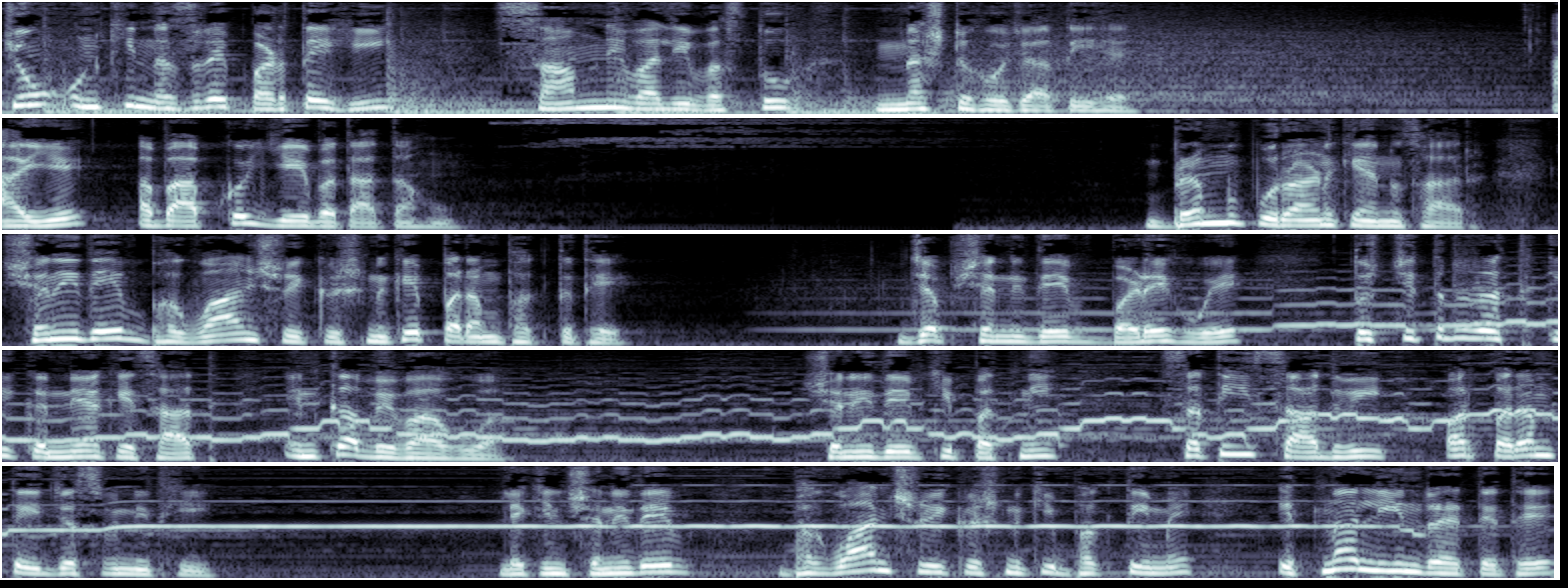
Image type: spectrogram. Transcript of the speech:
क्यों उनकी नज़रें पड़ते ही सामने वाली वस्तु नष्ट हो जाती है। आइए, अब आपको यह बताता हूँ। ब्रह्म पुराण के अनुसार, शनिदेव भगवान श्री कृष्ण के परम भक्त थे। जब शनिदेव बड़े हुए तो चित्ररथ की कन्या के साथ इनका विवाह हुआ। शनिदेव की पत्नी सती साध्वी और परम तेजस्विनी थी। लेकिन शनिदेव भगवान श्री कृष्ण की भक्ति में इतना लीन रहते थे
